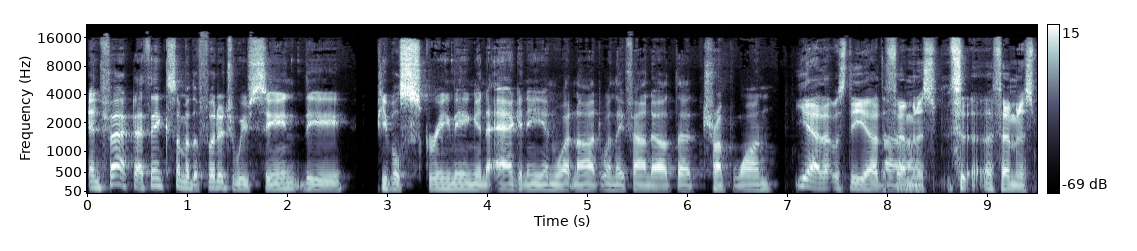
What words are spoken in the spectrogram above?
in fact, I think some of the footage we've seen, the people screaming in agony and whatnot when they found out that Trump won. Yeah, that was the uh, the uh, feminist uh, feminist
